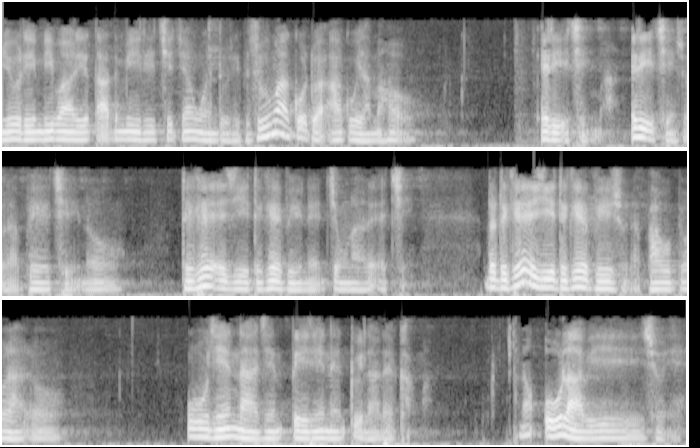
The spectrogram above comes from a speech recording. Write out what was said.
မျိုးတွေမိဘတွေတာသမီတွေချစ်ချမ်းဝင်သူတွေဘယ်သူမှကိုယ့်အတွက်အားကိုးရမဟုတ် အဲ့ဒီအချိန်မှာအဲ့ဒီအချိန်ဆိုတာဘယ်အချိန်တော့တကယ်အရေးတကယ်ဘေးနဲ့ကြုံလာတဲ့အချိန်အဲ့တကယ်အရေးတကယ်ဘေးဆိုတာဘာကိုပြောတာတော့ဦးချင်းနာချင်းပေချင်းနဲ့တွေ့လာတဲ့အခါမှာနော်အိုးလာပြီဆိုရင်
